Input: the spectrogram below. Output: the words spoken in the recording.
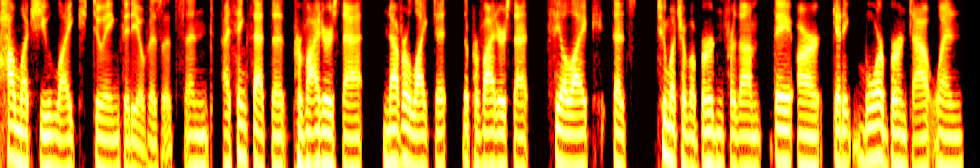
how much you like doing video visits and i think that the providers that never liked it the providers that feel like that it's too much of a burden for them, they are getting more burnt out when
